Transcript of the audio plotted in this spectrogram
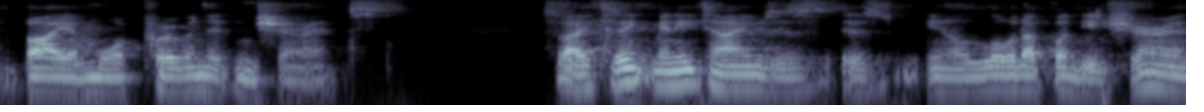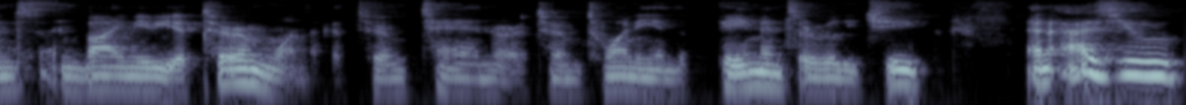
to buy a more permanent insurance. So I think many times is is you know load up on the insurance and buy maybe a term one, like a term 10 or a term 20, and the payments are really cheap. And as you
